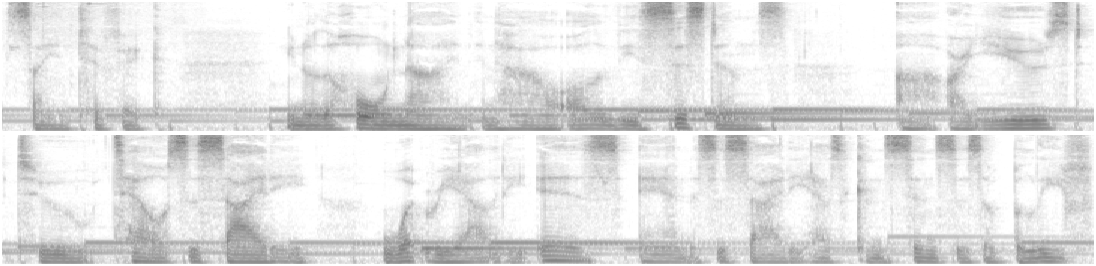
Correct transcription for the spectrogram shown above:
scientific, you know, the whole nine, and how all of these systems uh, are used to tell society what reality is, and society has a consensus of belief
